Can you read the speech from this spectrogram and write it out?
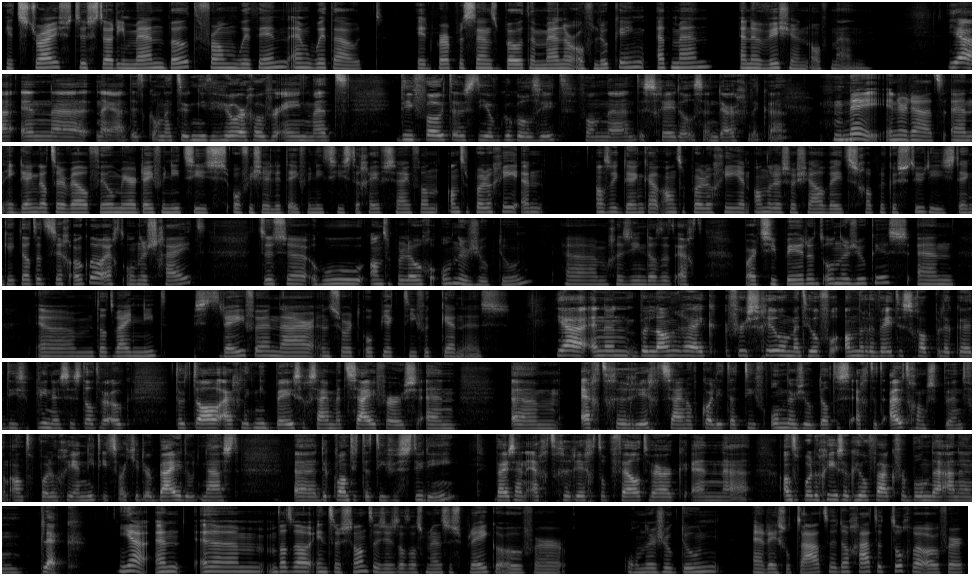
It strives to study man both from within and without. It represents both a manner of looking at man and a vision of man. Ja, en uh, nou ja, dit komt natuurlijk niet heel erg overeen met die foto's die je op Google ziet van uh, de schedels en dergelijke. Nee, inderdaad. En ik denk dat er wel veel meer definities, officiële definities te geven zijn van antropologie. En als ik denk aan antropologie en andere sociaal-wetenschappelijke studies, denk ik dat het zich ook wel echt onderscheidt tussen hoe antropologen onderzoek doen. Um, gezien dat het echt participerend onderzoek is. En um, dat wij niet streven naar een soort objectieve kennis. Ja, en een belangrijk verschil met heel veel andere wetenschappelijke disciplines is dat we ook totaal eigenlijk niet bezig zijn met cijfers en um, echt gericht zijn op kwalitatief onderzoek. Dat is echt het uitgangspunt van antropologie en niet iets wat je erbij doet naast uh, de kwantitatieve studie. Wij zijn echt gericht op veldwerk en uh, antropologie is ook heel vaak verbonden aan een plek. Ja, en um, wat wel interessant is, is dat als mensen spreken over onderzoek doen en resultaten, dan gaat het toch wel over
